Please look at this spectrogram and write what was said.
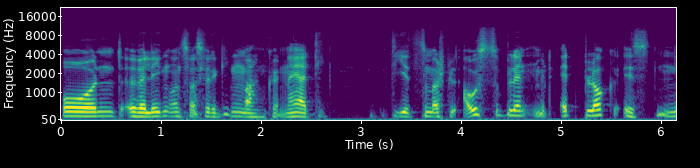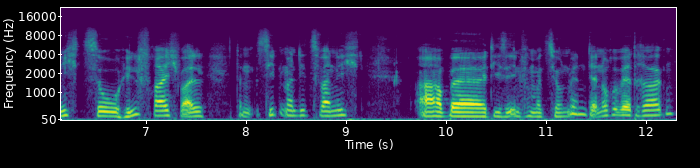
und überlegen uns, was wir dagegen machen können. Naja, die die jetzt zum Beispiel auszublenden mit Adblock ist nicht so hilfreich, weil dann sieht man die zwar nicht, aber diese Informationen werden dennoch übertragen.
